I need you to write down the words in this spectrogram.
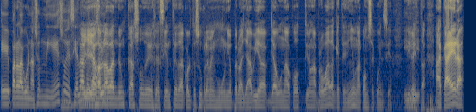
eh, para la gobernación. Ni eso decía la ley. Ellos hablaban de un caso de reciente de la Corte Suprema en junio, pero allá había ya una cuestión aprobada que tenía una consecuencia directa. Acá era,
